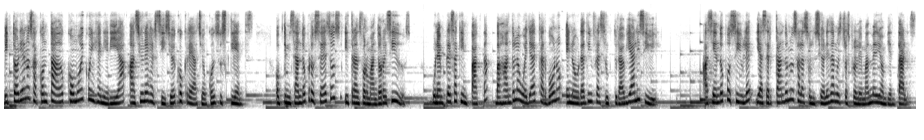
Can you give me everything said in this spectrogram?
Victoria nos ha contado cómo Ecoingeniería hace un ejercicio de co-creación con sus clientes optimizando procesos y transformando residuos. Una empresa que impacta bajando la huella de carbono en obras de infraestructura vial y civil, haciendo posible y acercándonos a las soluciones a nuestros problemas medioambientales.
